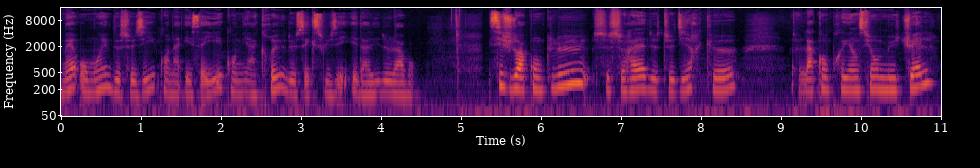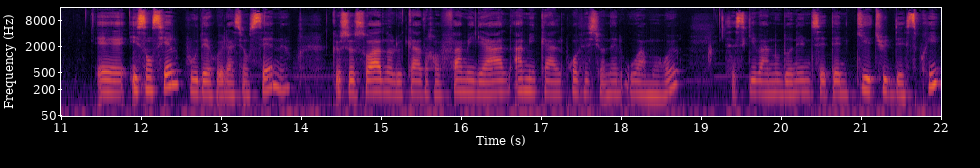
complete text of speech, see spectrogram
mais au moins de se dire qu'on a essayé, qu'on y a cru, de s'excuser et d'aller de l'avant. Si je dois conclure, ce serait de te dire que euh, la compréhension mutuelle est essentielle pour des relations saines, que ce soit dans le cadre familial, amical, professionnel ou amoureux. C'est ce qui va nous donner une certaine quiétude d'esprit.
